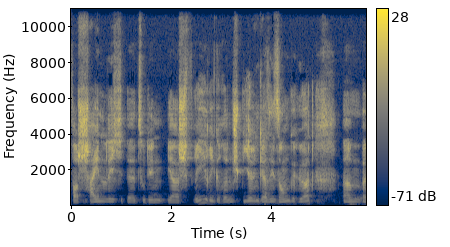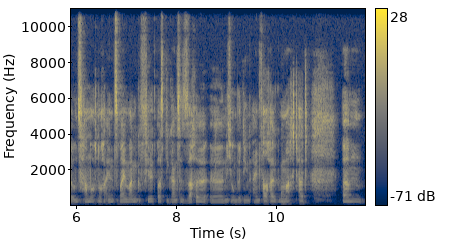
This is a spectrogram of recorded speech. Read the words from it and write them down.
wahrscheinlich äh, zu den eher schwierigeren Spielen der Saison gehört. Ähm, bei uns haben auch noch ein, zwei Mann gefehlt, was die ganze Sache äh, nicht unbedingt einfacher gemacht hat. Ähm,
